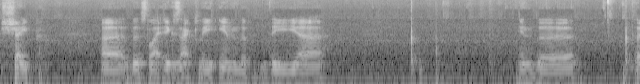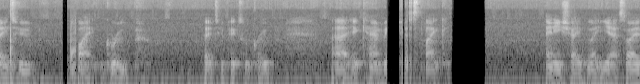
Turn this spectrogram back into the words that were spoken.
shape uh, that's like exactly in the the uh, in the 32 byte group, 32 pixel group. Uh, it can be just like any shape. Like yeah, so I,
